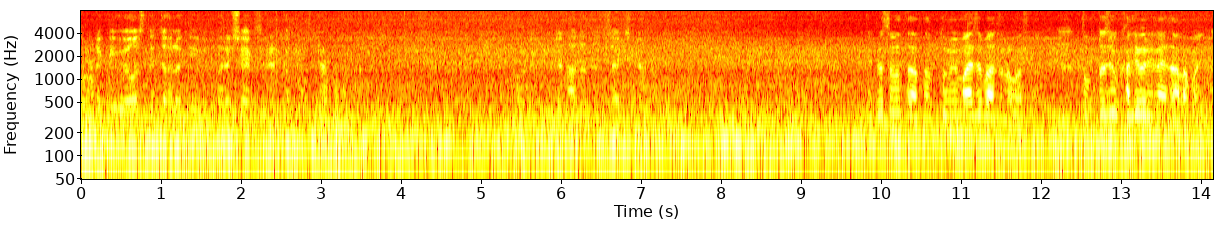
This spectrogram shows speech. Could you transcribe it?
ओव्हरटेकिंग व्यवस्थित झालं की बरेचसे ॲक्सिडेंट करणार ओव्हरटेकिंगच्या नादातच ॲक्सिडेंट ते कसं होतं आता तुम्ही माझ्या बाजूला बसला. तुमचा जीव खालीवरी नाही झाला पाहिजे.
